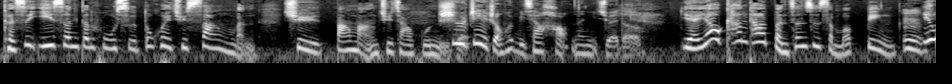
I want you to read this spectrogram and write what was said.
可是医生跟护士都会去上门去帮忙去照顾你，是不是这种会比较好呢？你觉得？也要看他本身是什么病，嗯因为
